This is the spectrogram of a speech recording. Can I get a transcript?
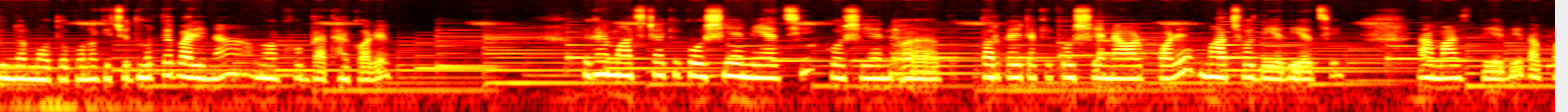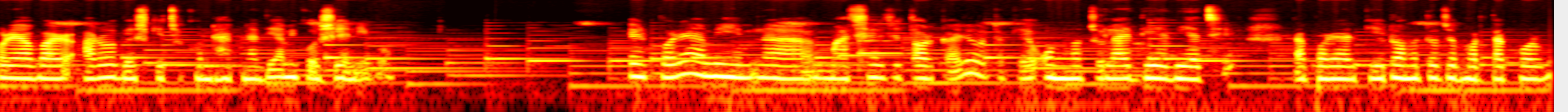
সুন্দর মতো কোনো কিছু ধরতে পারি না। আমার খুব ব্যথা করে। এখানে মাছটাকে কষিয়ে নিয়েছি। কষিয়ে তরকারিটাকে কষিয়ে নেওয়ার পরে মাছও দিয়ে দিয়েছি। মাছ দিয়ে দিয়ে তারপরে আবার আরও বেশ কিছুক্ষণ ঢাকনা দিয়ে আমি কষিয়ে নিব। এরপরে আমি মাছের যে তরকারি ওটাকে অন্য চুলায় দিয়ে দিয়েছি। তারপরে আর কি টমেটো যে ভর্তা করব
